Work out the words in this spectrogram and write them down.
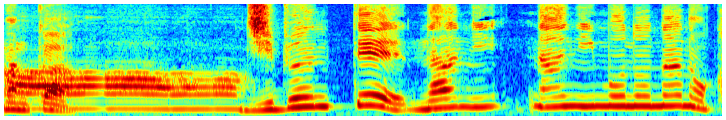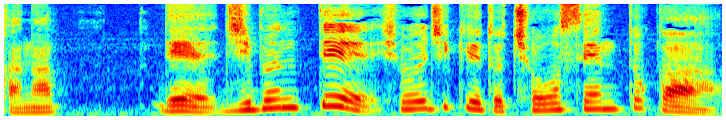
なんか、か自分って何、何者なのかな？で、自分って正直言うと挑戦とか、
